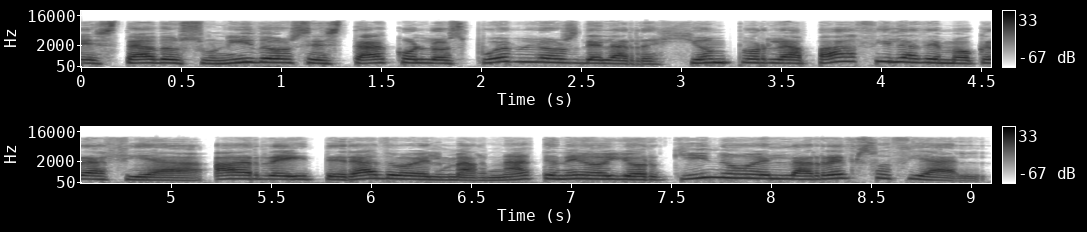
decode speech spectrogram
Estados Unidos está con los pueblos de la región por la paz y la democracia, ha reiterado el magnate neoyorquino en la red social.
